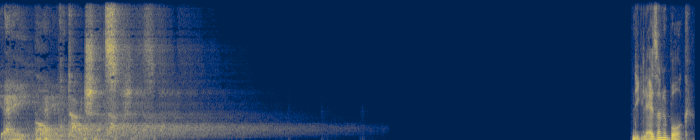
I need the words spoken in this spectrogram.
Poe Productions. Die gläserne Burg.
